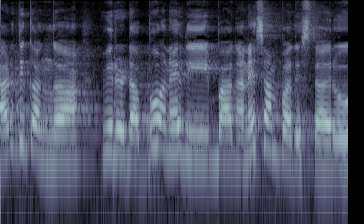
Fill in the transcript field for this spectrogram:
ఆర్థికంగా వీరు డబ్బు అనేది బాగానే సంపాదిస్తారు.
